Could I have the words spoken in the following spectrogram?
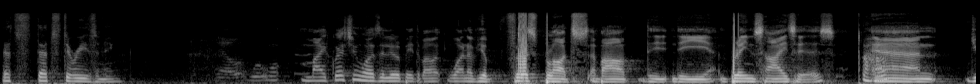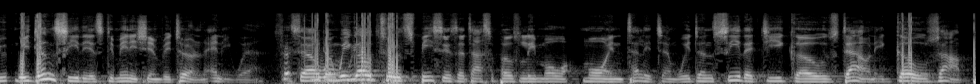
That's, that's the reasoning. Yeah, My question was a little bit about one of your first plots about the, the brain sizes, Uh-huh. and you, we don't see this diminishing return anywhere. So So, we when we, we go to species that are supposedly more, more intelligent, we don't see that G goes down, it goes up.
